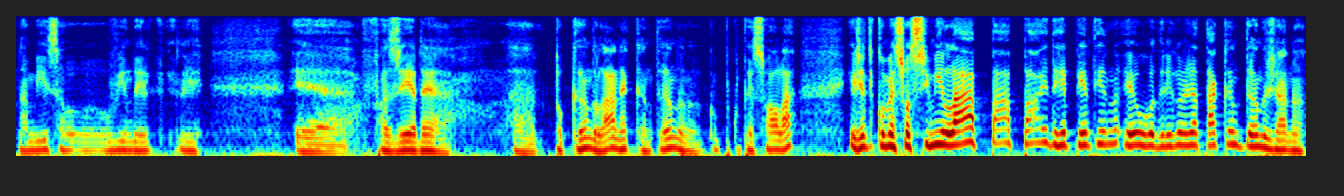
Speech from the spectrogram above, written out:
na missa ouvindo ele, ele é, fazer, né, a, tocando lá, né, cantando com, com, o pessoal lá. E a gente começou a assimilar, pá, pá, e de repente eu e o Rodrigo já tá cantando já na,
